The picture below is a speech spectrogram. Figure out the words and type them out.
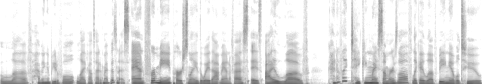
love having a beautiful life outside of my business. And for me personally, the way that manifests is I love kind of like taking my summers off. Like, I love being able to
